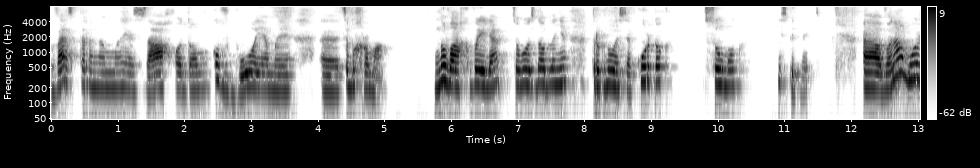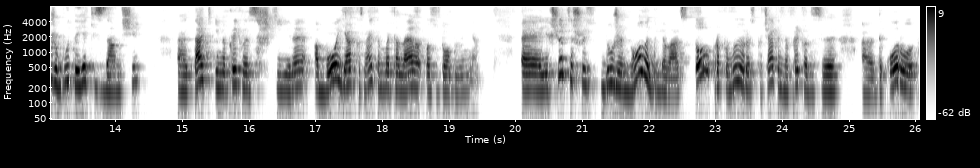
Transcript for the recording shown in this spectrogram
вестернами, заходом, ковбоями. Е, Це бахрома. Нова хвиля цього оздоблення торкнулася курток, сумок і спідниць. Е, Вона може бути як із замші, е, так і, наприклад, з шкіри, або як, знаєте, металеве оздоблення. Якщо це щось дуже нове для вас, то пропоную розпочати, наприклад, з декору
